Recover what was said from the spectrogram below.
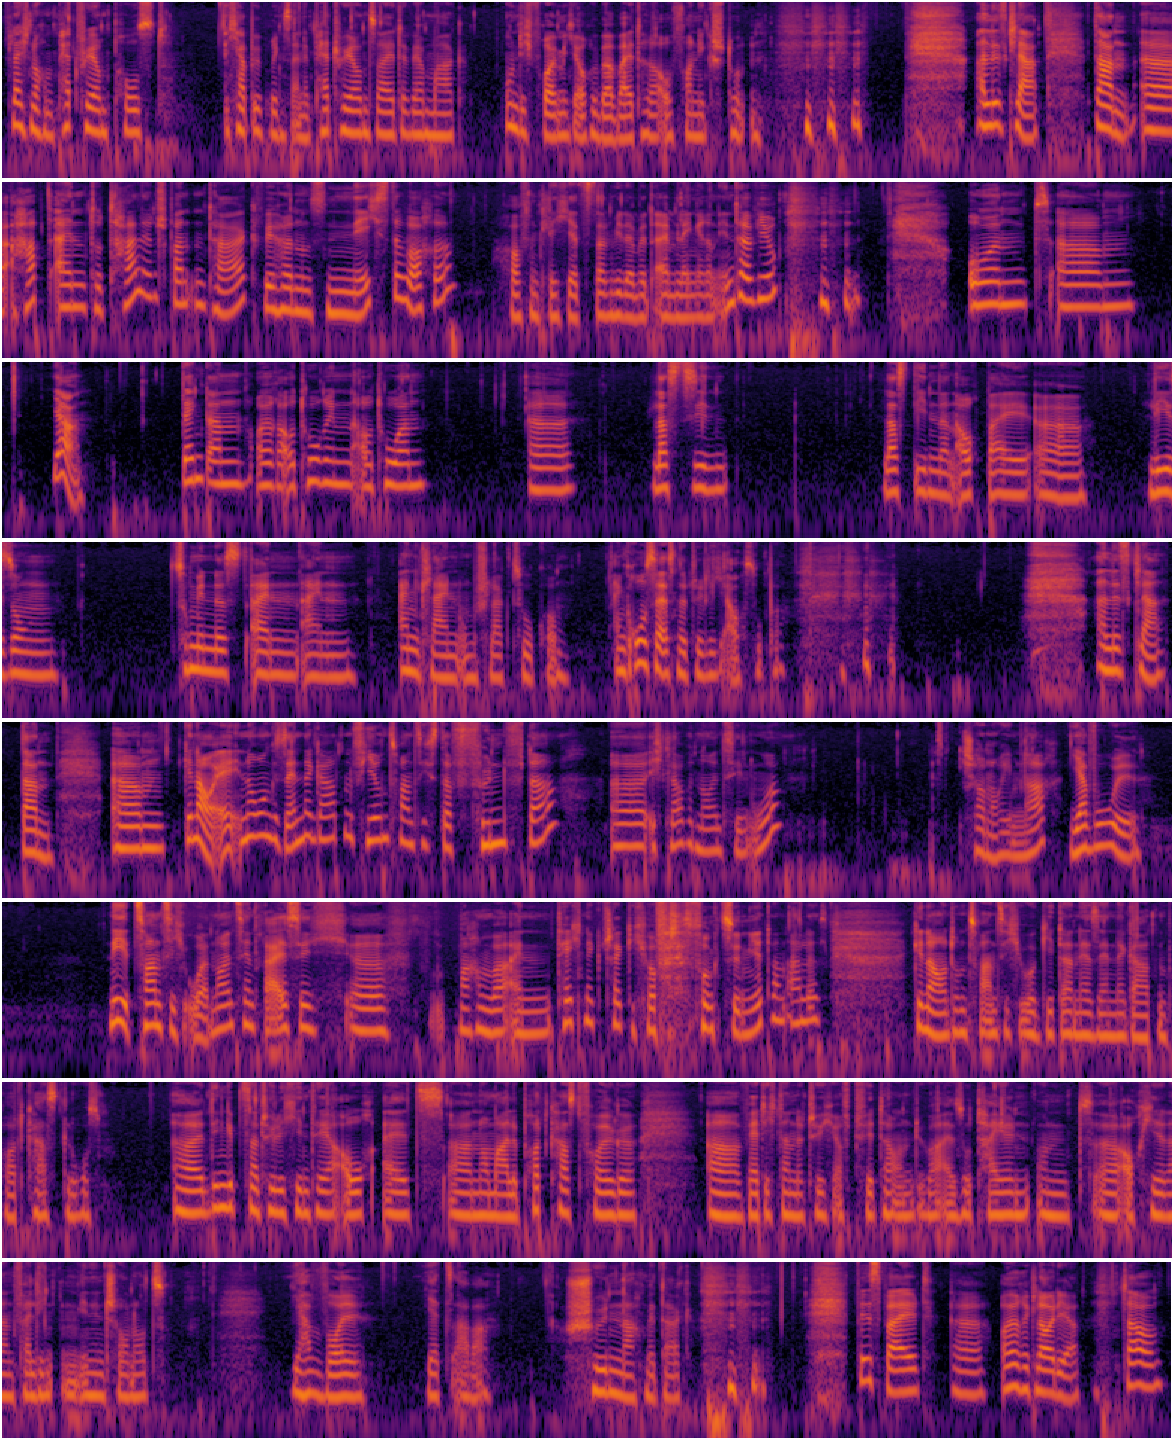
vielleicht noch ein Patreon-Post. Ich habe übrigens eine Patreon-Seite, wer mag. Und ich freue mich auch über weitere Auphonic-Stunden. Alles klar. Dann äh, habt einen total entspannten Tag. Wir hören uns nächste Woche. Hoffentlich jetzt dann wieder mit einem längeren Interview. Und ähm, ja, denkt an eure Autorinnen, Autoren. Äh, lasst, sie, lasst ihnen dann auch bei äh, Lesungen zumindest einen, einen, einen kleinen Umschlag zukommen. Ein großer ist natürlich auch super. Alles klar, dann. Ähm, genau, Erinnerung Sendegarten, 24.05. Äh, ich glaube 19 Uhr. Ich schaue noch eben nach. Jawohl. Nee, 20 Uhr. 19.30 Uhr äh, machen wir einen Technikcheck. Ich hoffe, das funktioniert dann alles. Genau, und um 20 Uhr geht dann der Sendegarten-Podcast los. Äh, den gibt es natürlich hinterher auch als äh, normale Podcast-Folge äh, werde ich dann natürlich auf Twitter und überall so teilen und äh, auch hier dann verlinken in den Show Notes. Jawohl, jetzt aber. Schönen Nachmittag. Bis bald, äh, eure Claudia. Ciao.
